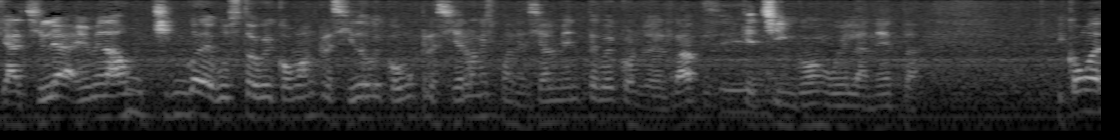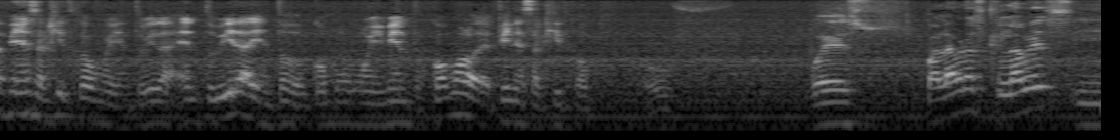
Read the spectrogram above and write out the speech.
Y al Chile a mí me da un chingo de gusto, güey, cómo han crecido, güey, cómo crecieron exponencialmente, güey, con el rap. Sí. Qué chingón, güey, la neta. ¿Y cómo defines el hip hop, güey, en tu vida? En tu vida y en todo, como movimiento. ¿Cómo lo defines el hip hop? Pues palabras claves y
